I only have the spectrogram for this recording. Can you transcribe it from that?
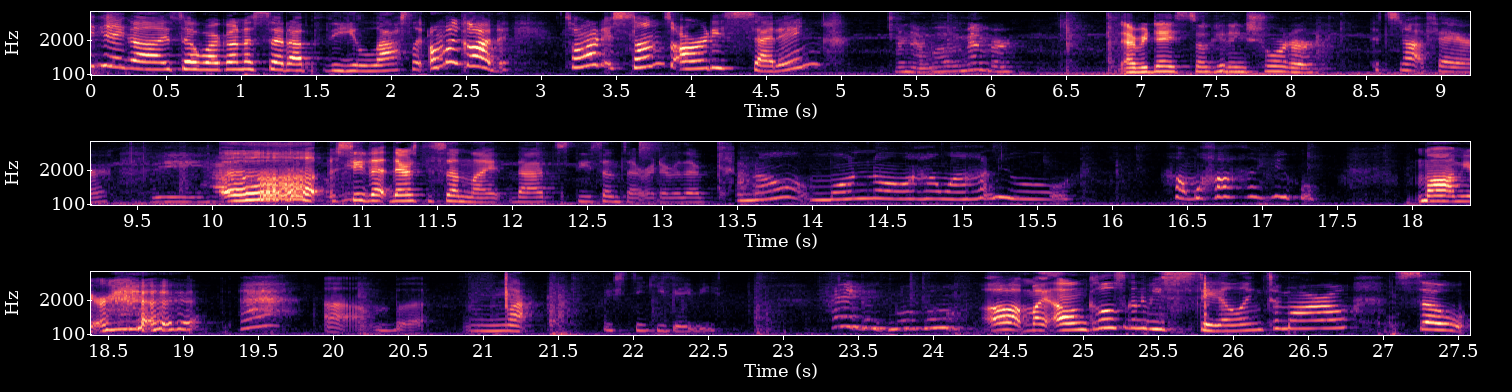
Okay, guys. So we're gonna set up the last light. Oh my god, it's already sun's already setting. I know. Well, remember, every day is still getting shorter. It's not fair. We have. Ugh. See that? There's the sunlight. That's the sunset right over there. No, Momo, how are you? How are you? Mom, you're. um, but mwah, my stinky baby. Hi, Big Momo. Uh, my uncle's gonna be sailing tomorrow. So,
